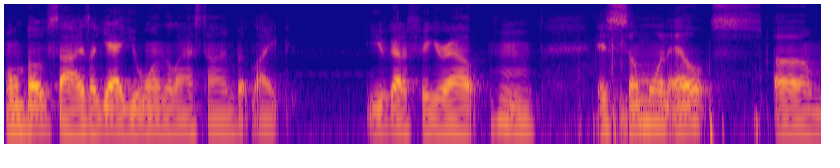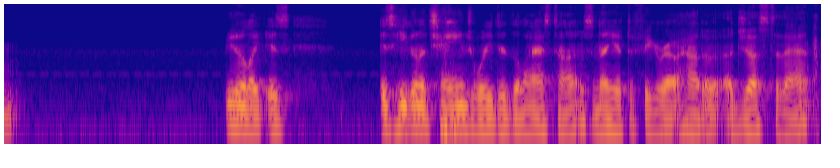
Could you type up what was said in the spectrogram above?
on both sides. Like, yeah, you won the last time, but like, you've got to figure out, hmm, is someone else um you know, like is is he going to change what he did the last time? So now you have to figure out how to adjust to that,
